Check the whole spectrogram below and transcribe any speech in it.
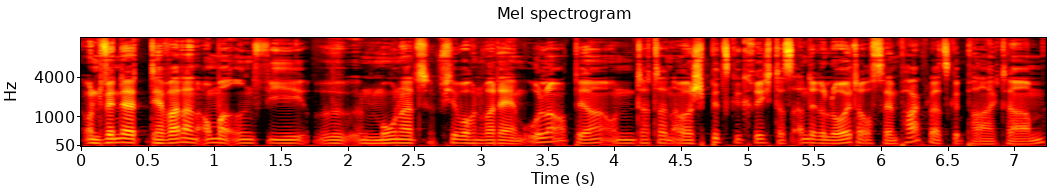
Und wenn der, der war dann auch mal irgendwie äh, einen Monat, vier Wochen war der im Urlaub, ja, und hat dann aber spitz gekriegt, dass andere Leute auf seinem Parkplatz geparkt haben.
